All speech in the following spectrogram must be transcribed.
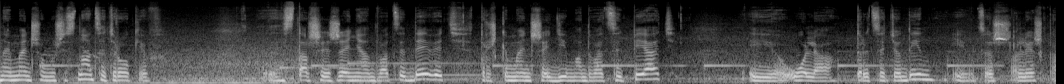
найменшому 16 років, е, старший Женя 29, трошки менший Діма 25, і Оля 31, і це ж Олешка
